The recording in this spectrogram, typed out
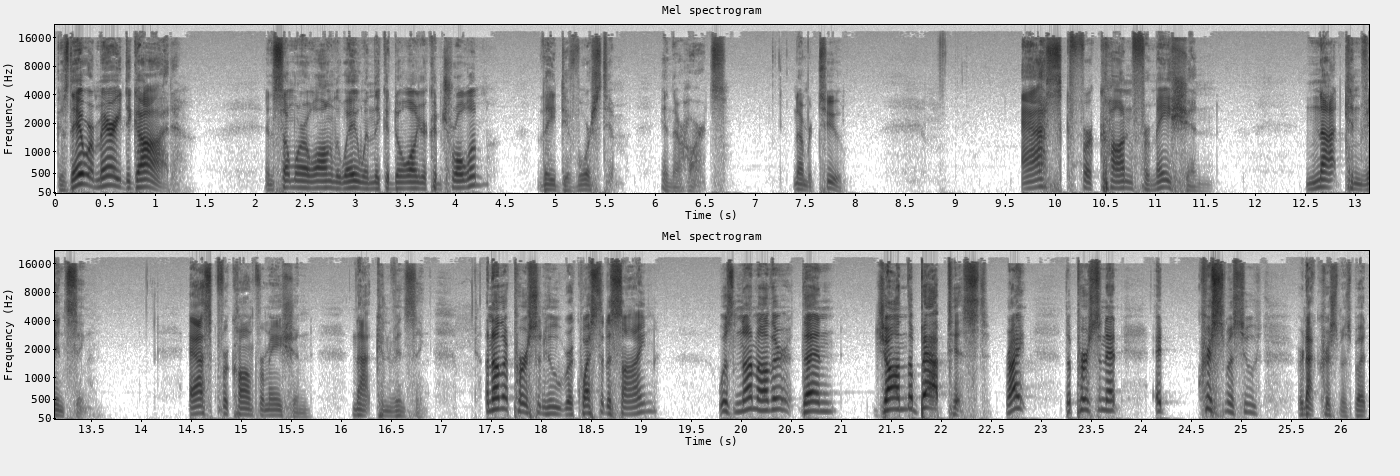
Because they were married to God. And somewhere along the way, when they could no longer control him, they divorced him in their hearts. Number two, ask for confirmation, not convincing. Ask for confirmation, not convincing. Another person who requested a sign was none other than John the Baptist, right? The person at, at Christmas who, or not Christmas, but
